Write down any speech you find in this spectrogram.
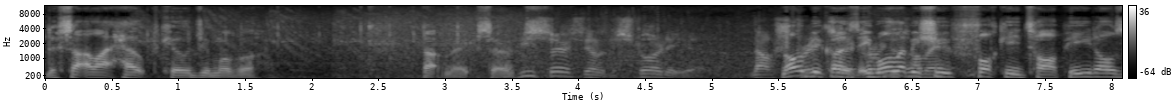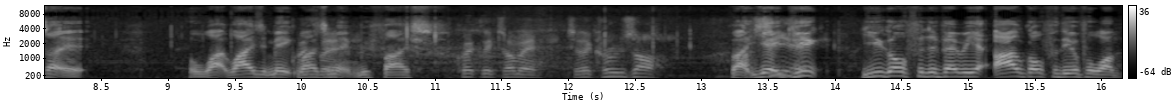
The satellite helped kill your mother. That makes sense. Have you seriously not destroyed it yet? Now, No, because it won't let me Tommy. shoot fucking torpedoes at it. Well, why, why does it make, why does it make me fire? Quickly, Tommy, to the cruiser. Right, I yeah, you, it. you go for the very, I'll go for the other one.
